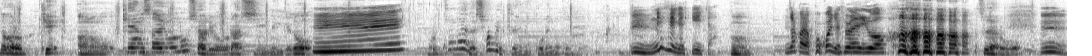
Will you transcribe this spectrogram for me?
だからけあの検査用の車両らしいねんけど、うーん。俺この間喋ったよなこれのこうん店で聞いた。とうん。だからここでそれ言おう。そうやろ？ううん。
